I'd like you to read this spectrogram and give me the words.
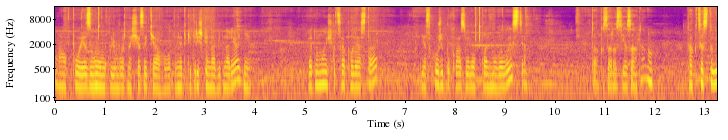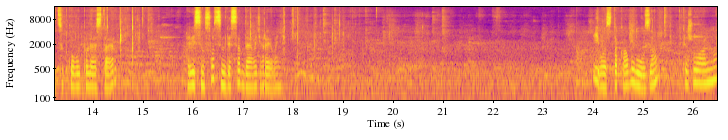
в пояс гумкою можна ще затягувати. Вони такі трішки навіть нарядні. Я думаю, що це поліестер. Я схожий показувала в пальмове листя. Так, зараз я загляну. Так, це 100% поліестер. 879 гривень. І ось така блуза кажуальна.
